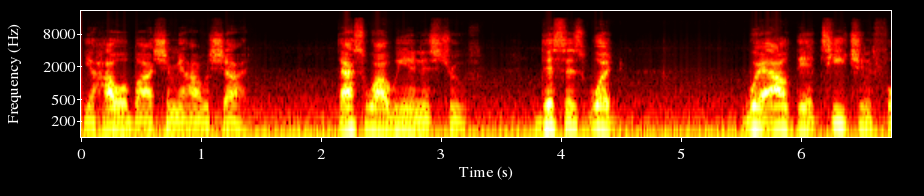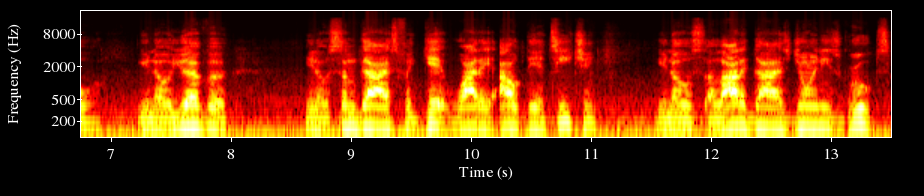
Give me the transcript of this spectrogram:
Yahweh Bashim Yahweh Shai. That's why we in this truth. This is what we're out there teaching for. You know, you ever, you know, some guys forget why they out there teaching. You know, a lot of guys join these groups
